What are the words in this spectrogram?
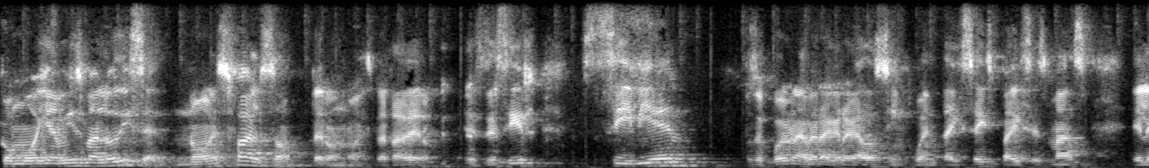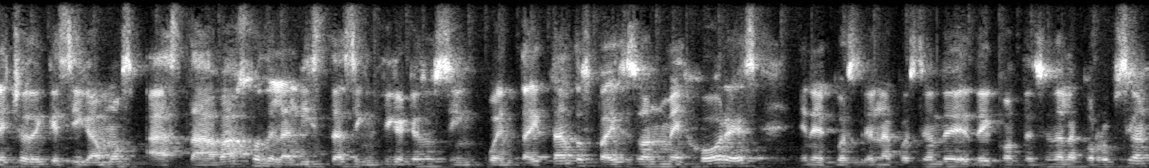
como ella misma lo dice, no es falso, pero no es verdadero. Es decir, si bien pues, se pueden haber agregado 56 países más, el hecho de que sigamos hasta abajo de la lista significa que esos 50 y tantos países son mejores en, el, en la cuestión de, contención de la corrupción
